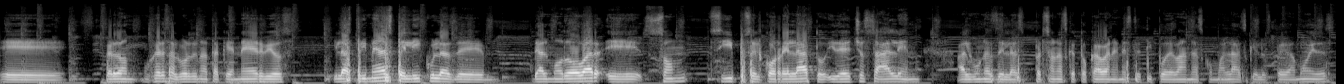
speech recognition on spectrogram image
eh, perdón, Mujeres al borde de un ataque de nervios. Y las primeras películas de, de Almodóvar eh, son, sí, pues el correlato. Y de hecho salen algunas de las personas que tocaban en este tipo de bandas como Alaska y los Pegamoides.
